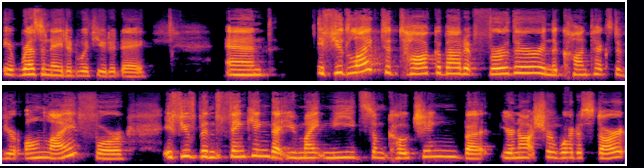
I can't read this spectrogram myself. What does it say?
it resonated with you today. And if you'd like to talk about it further in the context of your own life, or if you've been thinking that you might need some coaching, but you're not sure where to start,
